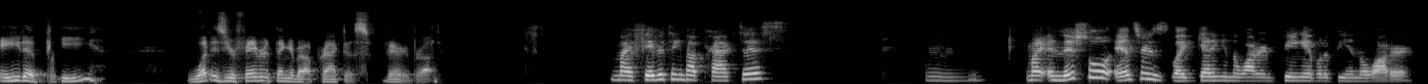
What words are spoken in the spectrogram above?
A to P. What is your favorite thing about practice? Very broad. My favorite thing about practice, hmm, my initial answer is like getting in the water and being able to be in the water.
